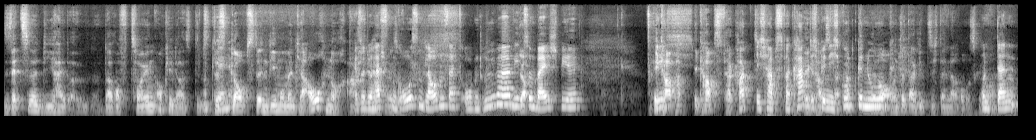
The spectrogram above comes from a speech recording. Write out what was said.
Untersätze, die halt äh, darauf zeugen, okay, das, das, okay. das, glaubst du in dem Moment ja auch noch. Ach, also du hast einen also. großen Glaubenssatz oben drüber, wie ja. zum Beispiel... Ich, ich, hab, ich hab's verkackt. Ich hab's verkackt, ich, ich bin nicht verkackt, gut genug. Genau, und das ergibt sich dann daraus. Genau. Und dann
